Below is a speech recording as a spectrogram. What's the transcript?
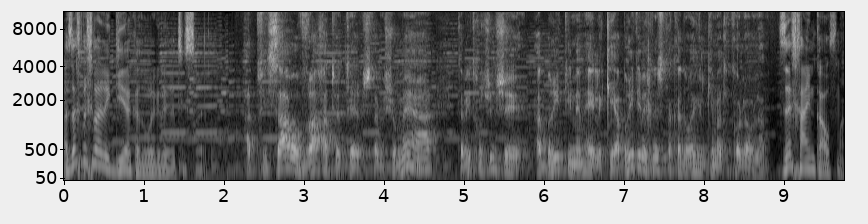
אז איך בכלל הגיע הכדורגל לארץ ישראל? התפיסה הרווחת יותר, כשאתה שומע, תמיד חושבים שהבריטים הם אלה, כי הבריטים הכניסו את הכדורגל כמעט לכל העולם. זה חיים קאופמן.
